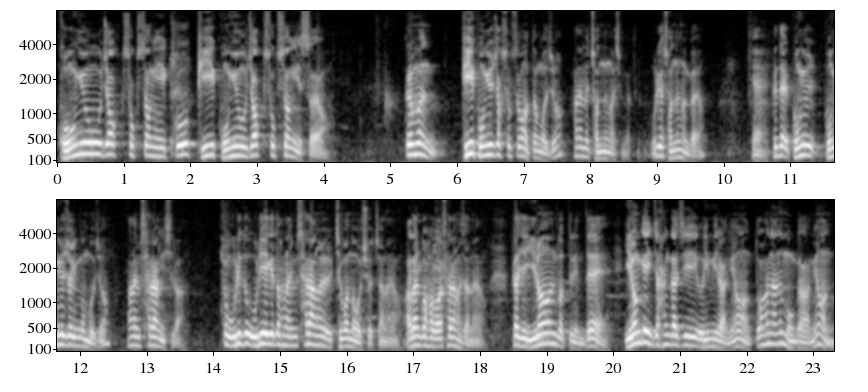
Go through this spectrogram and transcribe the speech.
공유적 속성이 있고 비공유적 속성이 있어요. 그러면 비공유적 속성은 어떤 거죠? 하나님의 전능하심 같은 거. 우리가 전능한가요? 예. 근데 공유, 공유적인 건 뭐죠? 하나님 사랑이시라. 그럼 우리도, 우리에게도 하나님 사랑을 집어넣어 주셨잖아요. 아담과 하와가 사랑하잖아요. 그러니까 이제 이런 것들인데, 이런 게 이제 한 가지 의미라면, 또 하나는 뭔가 하면,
